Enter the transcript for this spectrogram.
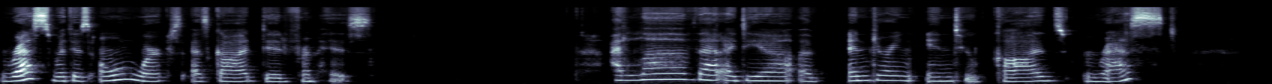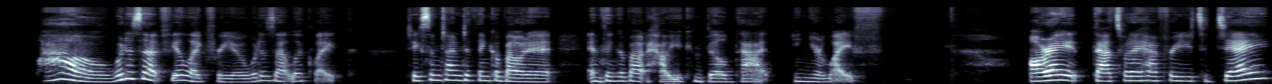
rests with his own works as God did from his. I love that idea of entering into God's rest. Wow, what does that feel like for you? What does that look like? Take some time to think about it and think about how you can build that in your life. All right, that's what I have for you today.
